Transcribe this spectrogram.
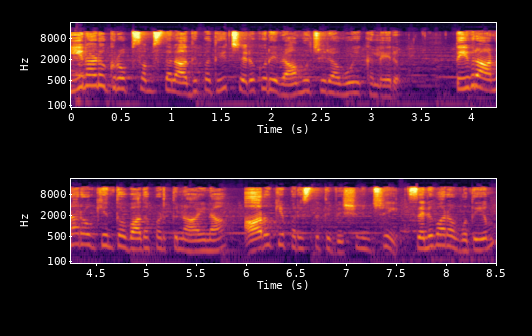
ఈనాడు గ్రూప్ సంస్థల అధిపతి చెరుకురి రామోజీరావు ఇక లేరు. తీవ్ర అనారోగ్యంతో బాధపడుతున్న ఆయన ఆరోగ్య పరిస్థితి విషమించి శనివారం ఉదయం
